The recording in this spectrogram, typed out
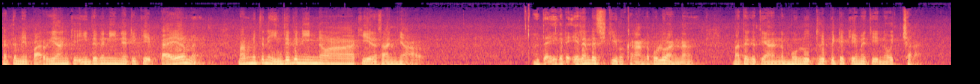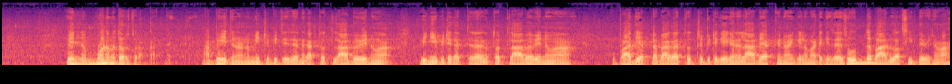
නැත්නම් මේ පර්යංකේ ඉඳගෙන ඉන්න ටිකේ පැයම මම මෙතන ඉඳගෙන ඉන්නවා කියන සංඥාව. නැත්නම් ඒකට එලඹ සිටීම කරන්න පුළුවන් නම් මතක තියාගන්න මුළු ත්‍රිපිටකයේම තියෙන ඔච්චරයි. වෙන මොනම තොරතුරක්වත් නැහැ. අපි හිතනවා මේ ත්‍රිපිටකය දැන ගත්තොත් ලාභ වෙනවා, විනය පිට ගත්තොත් ලාභ වෙනවා, උපාධියක් ලබා ගත්තොත් ත්‍රිපිටකය ගැන ලාභයක් වෙනවා කියලා මට කිසි සුද්ධ පාඩුවක් සිද්ධ වෙනවා.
